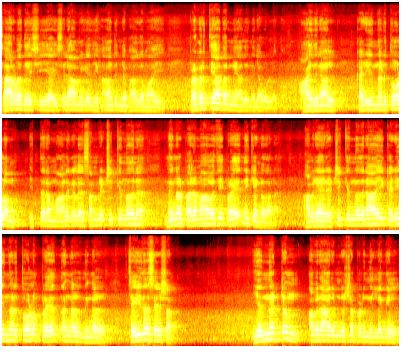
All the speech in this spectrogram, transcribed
സാർവദേശീയ ഇസ്ലാമിക ജിഹാദിന്റെ ഭാഗമായി പ്രകൃത്യാ തന്നെ അത് നിലകൊള്ളുന്നു. ആയതിനാൽ കഴിയുന്നിടത്തോളം ഇത്തരം ആളുകളെ സംരക്ഷിക്കുന്നതിന് നിങ്ങൾ പരമാവധി പ്രയത്നിക്കേണ്ടതാണ്. അവരെ രക്ഷിക്കുന്നതിനായി കഴിയുന്നിടത്തോളം പ്രയത്നങ്ങൾ നിങ്ങൾ ചെയ്ത ശേഷം എന്നിട്ടും അവരാരും രക്ഷപ്പെടുന്നില്ലെങ്കിൽ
